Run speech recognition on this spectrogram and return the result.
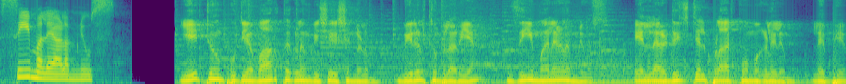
Zee Malayalam news. ഏറ്റവും പുതിയ വാർത്തകളും വിശേഷങ്ങളും വിരൽത്തുമ്പിലറിയാൻ സി മലയാളം ന്യൂസ്. എല്ലാ ഡിജിറ്റൽ പ്ലാറ്റ്ഫോമുകളിലും ലഭ്യം.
